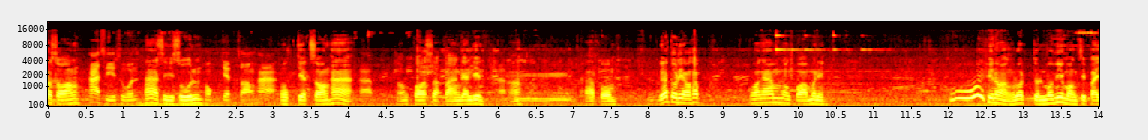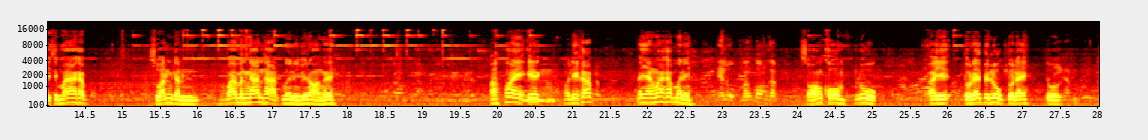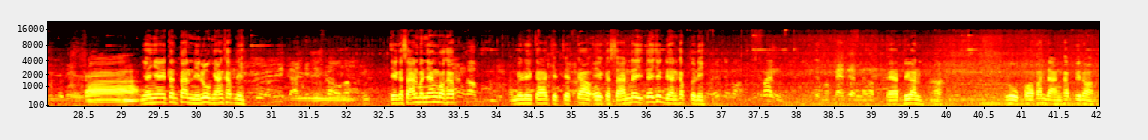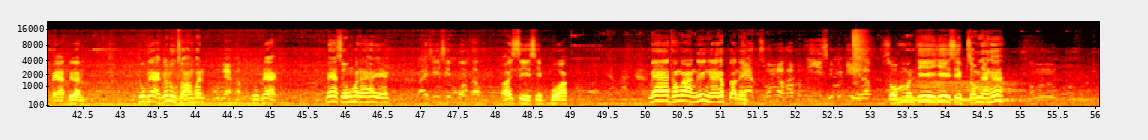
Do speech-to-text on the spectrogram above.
าสอง540ห้าสี่ศูนย์6725หกเจ็ดสองห้าครับ น้องปอสฟางแดนดินครับ อ๋อครับผม เหลือตัวเดียวครับว่างามน้องปอมื่อนี้อุ้ยพี่น้องรถจนว่ามีหมองสิไปสิมาครับ สวนกันว่ามันงานถาดมือนี่พี่น้องเลยเอาห้อยเอกสวัสดีครับ ได้หยังมาครับมือนี้แม่ลูกบางป้มครับ สองโคมลูกไอ้ตัวใดเป็นลูกตัวใดตัว ใหญ่ๆตั้นๆนี่ลูกหยังครับนี่ ลูกอเมริกาเจ็ดสิบเก้าครับเอกสารเพันยังบ่ครับ ยังครับอเมริกา 779 เอกสารได้ได้จักเดือนครับตัวนี้มันเกิดมาแปดเดือนแล้วครับ 8เดือนอะลูกพอพันธุ์ดังครับพี่น้อง8เดือน ลูกแรกแล้วลูกสองเพิ่นลูกแรกครับลูกแรก แม่สูงเท่าใดให้เอกไปสี่สิบบวกครับ140 บวก แม่ท้องว่างเรื่องไหนครับตอนนี้ แม่สมแล้วครับวันที่ยี่สิบเมื่อกี้นี่ครับ สมวันที่ 20 สมหยังฮะสม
